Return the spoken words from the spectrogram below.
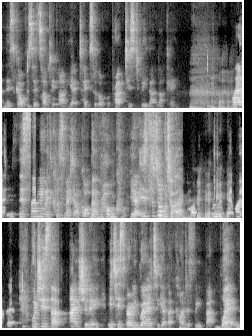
And this golfer said something like yeah it takes a lot of practice to be that lucky and it's the same with cosmetic. I've got the wrong. Yeah, it's the sort of that which is that actually it is very rare to get that kind of feedback when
